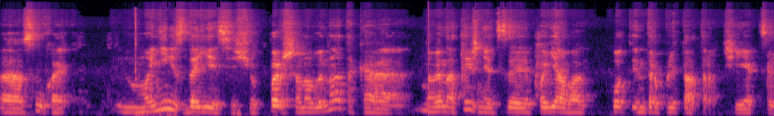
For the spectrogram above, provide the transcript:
Е, Слухай, мені здається, що перша новина, така новина тижня, це поява код інтерпретатора, чи як це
